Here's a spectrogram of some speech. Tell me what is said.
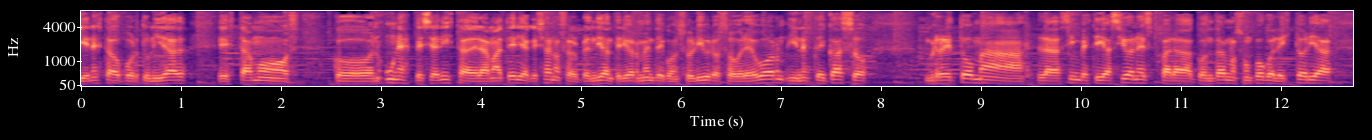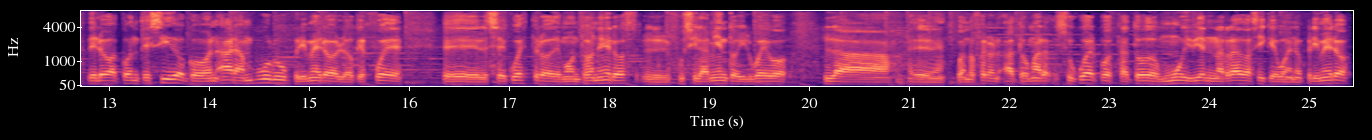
y en esta oportunidad estamos con una especialista de la materia que ya nos sorprendió anteriormente con su libro sobre Born y en este caso retoma las investigaciones para contarnos un poco la historia de lo acontecido con Aramburu, primero lo que fue el secuestro de montoneros, el fusilamiento y luego la, eh, cuando fueron a tomar su cuerpo. Está todo muy bien narrado, así que bueno, primero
